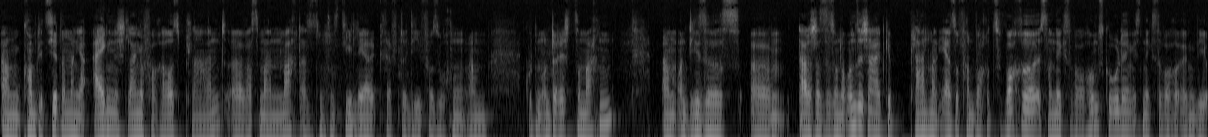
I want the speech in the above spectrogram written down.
ähm, kompliziert, wenn man ja eigentlich lange vorausplant, äh, was man macht. Also zumindest die Lehrkräfte, die versuchen, ähm, guten Unterricht zu machen. Ähm, und dieses, ähm, dadurch, dass es so eine Unsicherheit gibt, plant man eher so von Woche zu Woche. Ist noch nächste Woche Homeschooling, ist nächste Woche irgendwie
